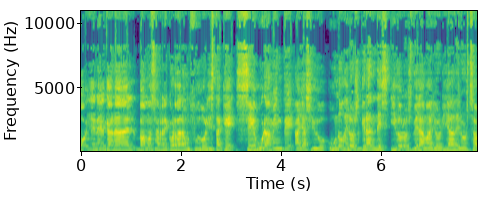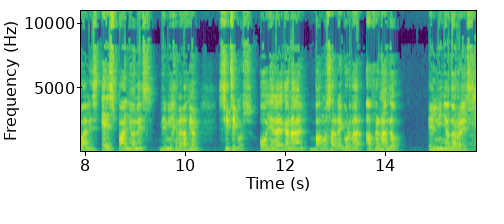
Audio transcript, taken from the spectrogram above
Hoy en el canal vamos a recordar a un futbolista que seguramente haya sido uno de los grandes ídolos de la mayoría de los chavales españoles de mi generación. Sí chicos, hoy en el canal vamos a recordar a Fernando, el Niño Torres.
